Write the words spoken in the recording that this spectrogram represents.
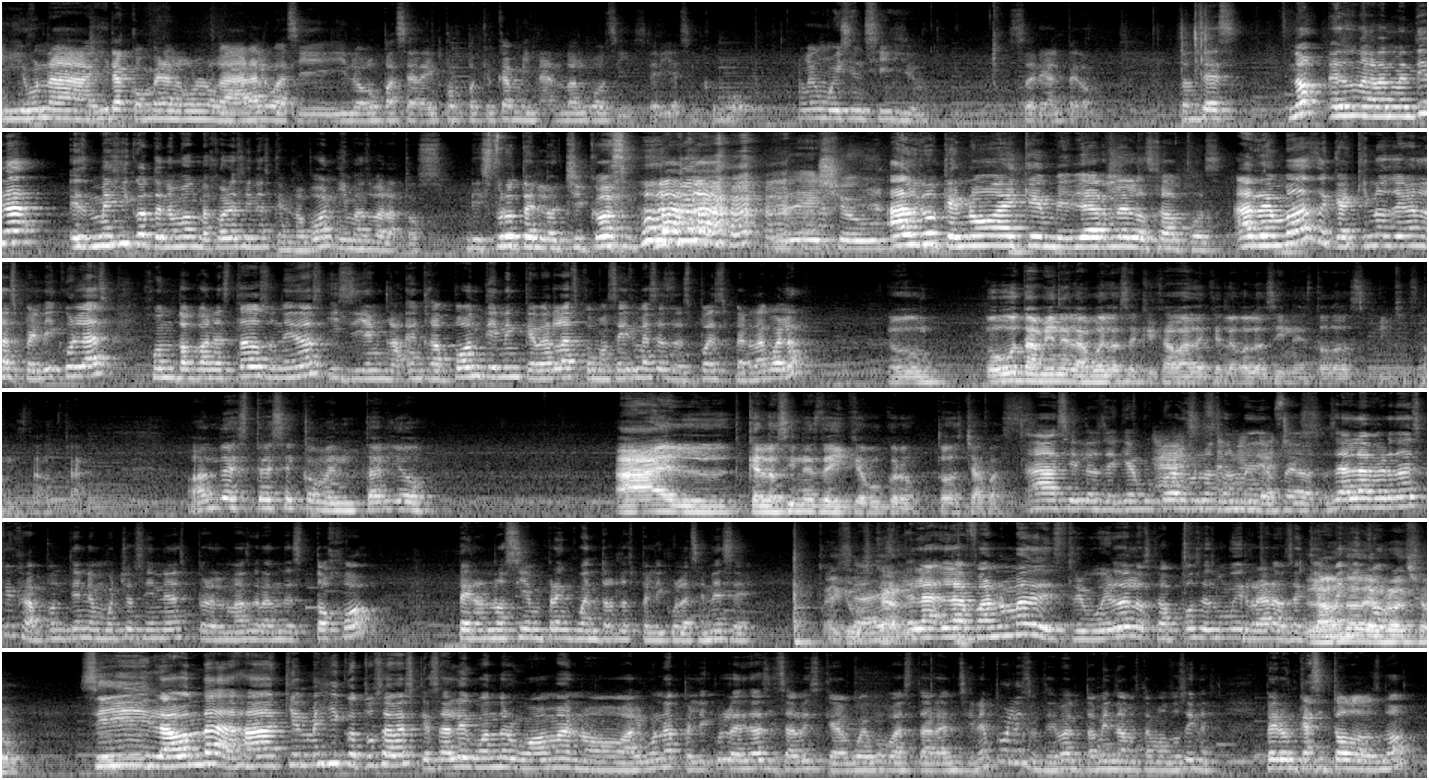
y una ir a comer a algún lugar, algo así, y luego pasear ahí por Tokio caminando, algo así, sería así como Algo muy sencillo. sería el pedo. Entonces, no, es una gran mentira. En México tenemos mejores cines que en Japón y más baratos. Disfrútenlo, chicos. De show. Algo que no hay que envidiarle a los japos. Además de que aquí nos llegan las películas junto con Estados Unidos y si en, en Japón tienen que verlas como seis meses después, ¿verdad, abuelo? Uh, uh, también el abuelo se quejaba de que luego los cines todos pinches, ¿dónde están? ¿Dónde está ese comentario? Ah, el que los cines de Ikebukuro, todos chapas. Ah, sí, los de Ikebukuro Ah, algunos son medio feos. O sea, la verdad es que Japón tiene muchos cines, pero el más grande es Toho. Pero no siempre encuentras las películas en ese. Hay O que sea, buscarlo. La, la forma de distribuir de los japos es muy rara. O sea, aquí La en onda México, del roadshow. Sí, la onda, ajá, aquí en México tú sabes que sale Wonder Woman o alguna película de esas y sabes que a huevo va a estar en Cinepolis, en Cinepolis, también nada más tenemos dos cines, pero en casi todos, ¿no?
